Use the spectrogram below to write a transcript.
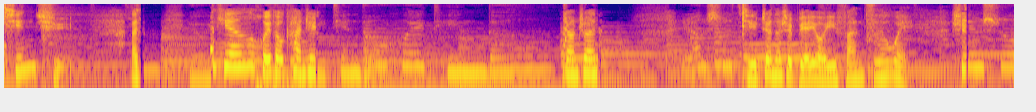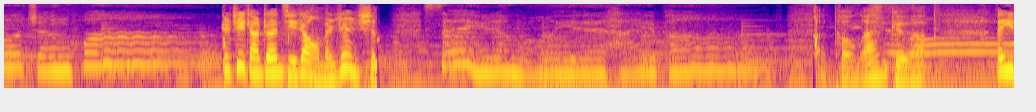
新曲》。那今天回头看这张专辑，真的是别有一番滋味。是是这张专辑让我们认识了。童安格，那一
